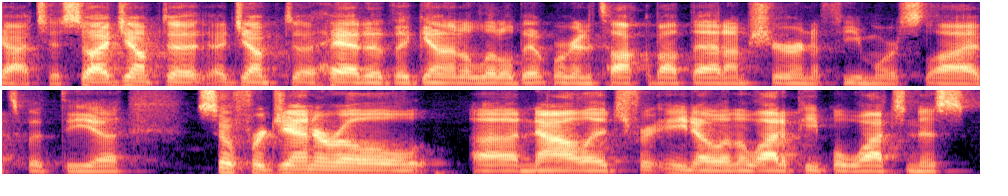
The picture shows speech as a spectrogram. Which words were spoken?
Gotcha. So I jumped a, I jumped ahead of the gun a little bit. We're going to talk about that, I'm sure, in a few more slides. But the uh, so for general uh, knowledge, for you know, and a lot of people watching this,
